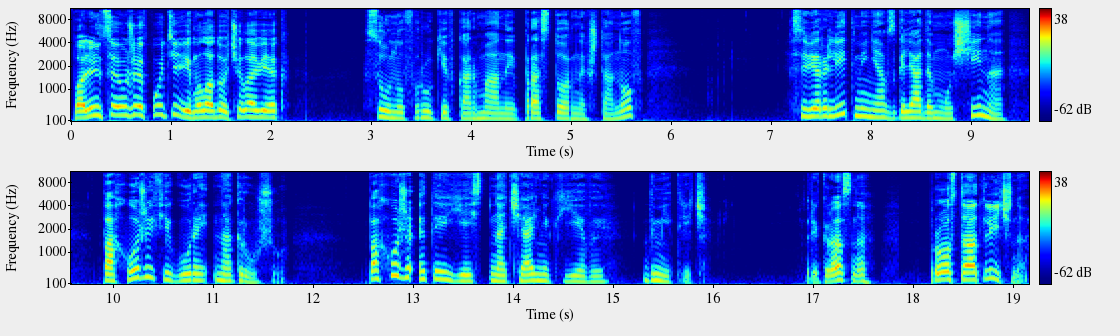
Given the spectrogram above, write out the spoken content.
«Полиция уже в пути, молодой человек!» Сунув руки в карманы просторных штанов, сверлит меня взглядом мужчина, похожий фигурой на грушу. Похоже, это и есть начальник Евы, Дмитрич. «Прекрасно. Просто отлично.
